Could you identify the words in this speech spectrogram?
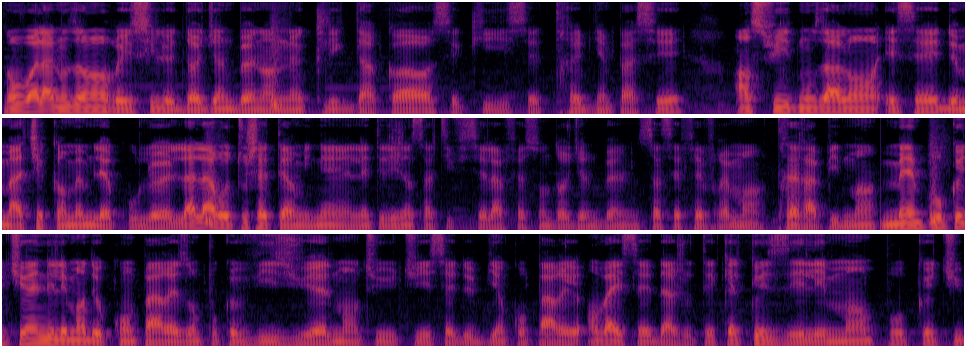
Donc voilà, nous avons réussi le Dodge and Burn en un clic, d'accord, ce qui s'est très bien passé. Ensuite, nous allons essayer de matcher quand même les couleurs. Là, la retouche est terminée. Hein. L'intelligence artificielle a fait son dodge and burn. Ça s'est fait vraiment très rapidement. Mais pour que tu aies un élément de comparaison, pour que visuellement tu, tu de bien comparer, on va essayer d'ajouter quelques éléments pour que tu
